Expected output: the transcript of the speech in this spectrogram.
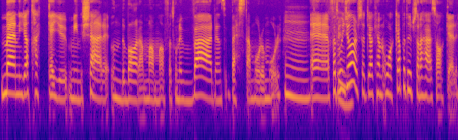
Men jag tackar ju min kära underbara mamma för att hon är världens bästa mormor. Eh, för att hon gör så att jag kan åka på typ såna här saker.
